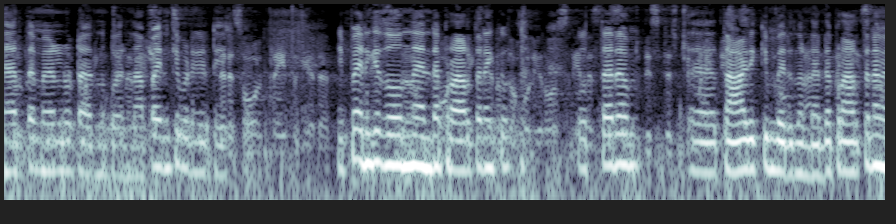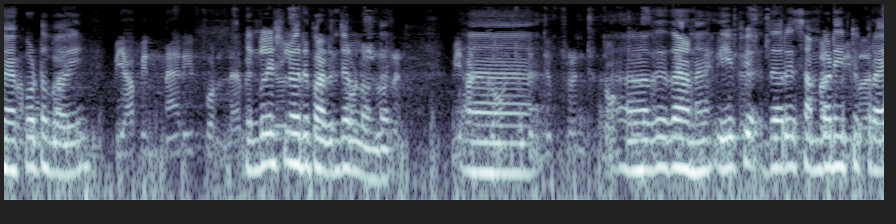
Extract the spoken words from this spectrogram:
നേരത്തെ മേളിലോട്ടായിരുന്നു പോയിരുന്നത്. അപ്പൊ എനിക്ക് പിടികിട്ടി ഇപ്പൊ എനിക്ക് തോന്നുന്നു എന്റെ പ്രാർത്ഥനയ്ക്ക് ഉത്തരം താഴേക്കും വരുന്നുണ്ട്. എന്റെ പ്രാർത്ഥന മേപ്പോട്ട് പോയി. ഇംഗ്ലീഷിലൊരു have been married for 11 ഇംഗ്ലീഷിൽ ഒരു പഴഞ്ചൊല്ലുണ്ട്. We have gone to the different അത് ഇതാണ് if there is somebody to pray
